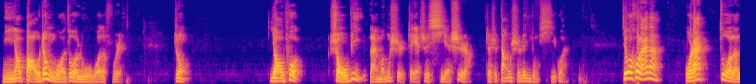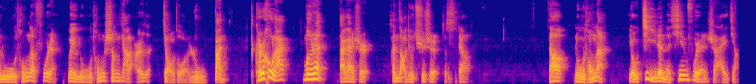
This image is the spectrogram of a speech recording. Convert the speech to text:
你要保证我做鲁国的夫人。”这种咬破。手臂来盟誓，这也是写誓啊，这是当时的一种习惯。结果后来呢，果然做了鲁同的夫人，为鲁同生下了儿子，叫做鲁班。可是后来孟任大概是很早就去世，就死掉了。然后鲁同呢，又继任的新夫人是哀姜，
